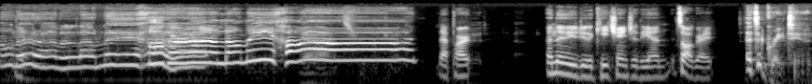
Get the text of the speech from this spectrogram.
Oh, no, I'm a lonely heart. Over a lonely heart. Yeah, heart. that part. Good. And then you do the key change at the end. It's all great. It's a great tune.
